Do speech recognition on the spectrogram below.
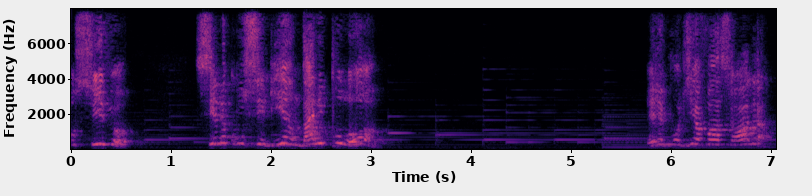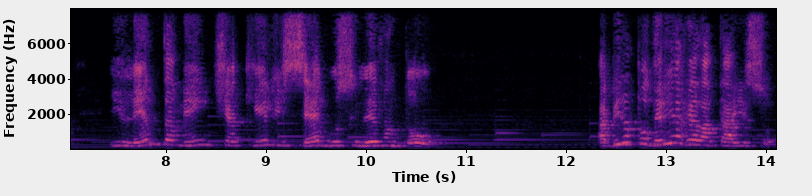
possível. Se ele conseguia andar, ele pulou. Ele podia falar assim: olha, e lentamente aquele cego se levantou. A Bíblia poderia relatar isso.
